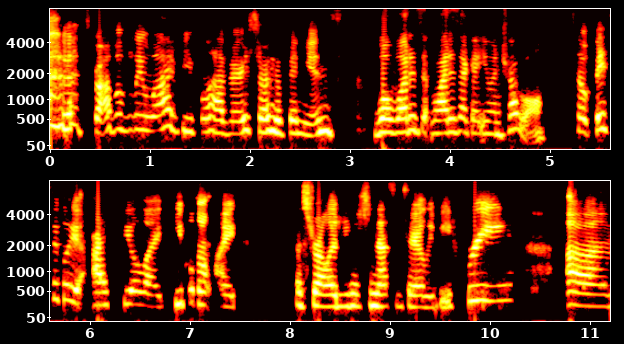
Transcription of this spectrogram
That's probably why people have very strong opinions. Well, what is it? Why does that get you in trouble? So basically, I feel like people don't like astrology to necessarily be free um,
